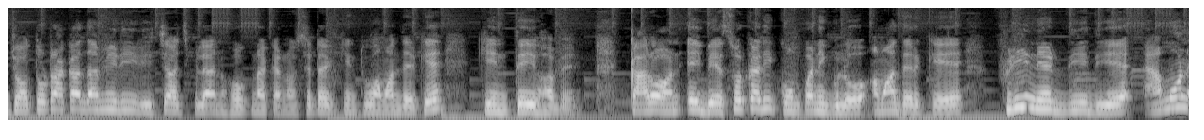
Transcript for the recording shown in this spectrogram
যত টাকা দামেরই রিচার্জ প্ল্যান হোক না কেন, সেটা কিন্তু আমাদেরকে কিনতেই হবে। কারণ এই বেসরকারি কোম্পানিগুলো আমাদেরকে ফ্রি নেট দিয়ে দিয়ে এমন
